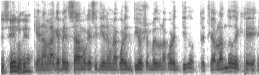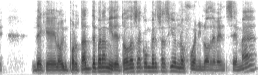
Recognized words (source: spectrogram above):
Sí, lo. Que nada más que pensamos que si tiene una 48 en vez de una 42. Te estoy hablando de que, de que lo importante para mí de toda esa conversación no fue ni lo de Benzema,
